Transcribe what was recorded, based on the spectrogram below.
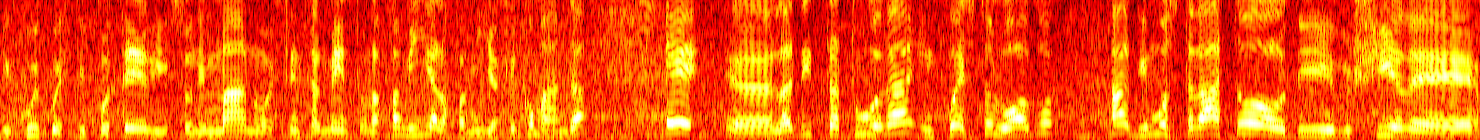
in cui questi poteri sono in mano essenzialmente una famiglia, la famiglia che comanda e eh, la dittatura in questo luogo ha dimostrato di riuscire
